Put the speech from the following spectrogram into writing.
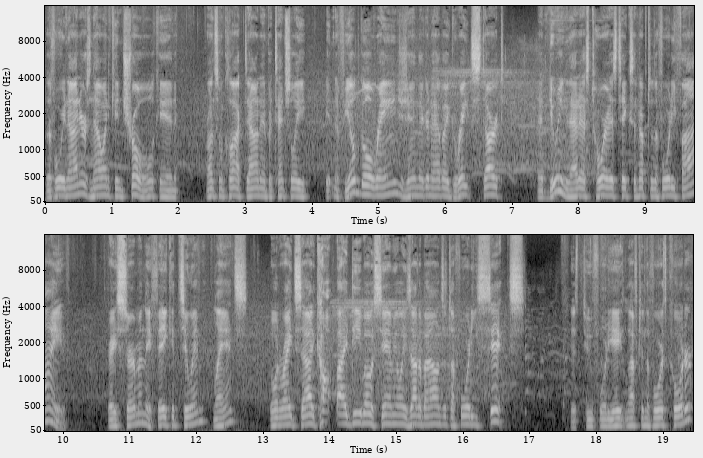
The 49ers now in control can run some clock down and potentially get in the field goal range, and they're going to have a great start at doing that as Torres takes it up to the 45. Trey Sermon, they fake it to him. Lance going right side, caught by Deebo Samuel. He's out of bounds at the 46. With 2.48 left in the fourth quarter.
